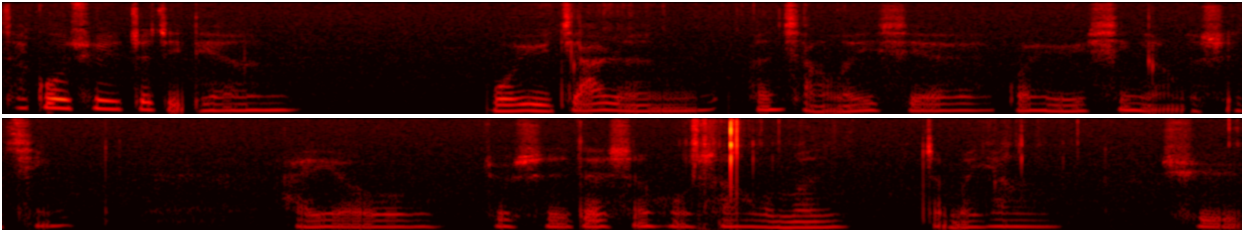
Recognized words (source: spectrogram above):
在过去这几天，我与家人分享了一些关于信仰的事情，还有就是在生活上我们怎么样去。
